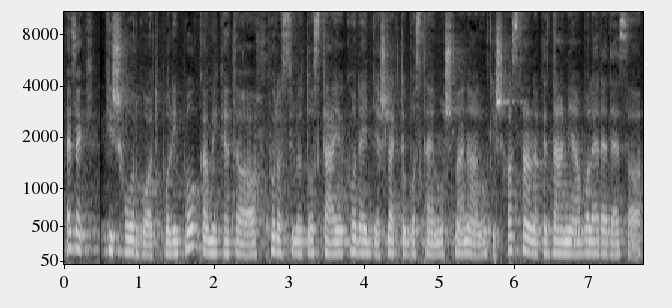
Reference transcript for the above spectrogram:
Ezek kis horgolt polipok, amiket a koraszülött osztályokon, egyes legtöbb osztályon most már nálunk is használnak. Ez Dániából ered ez a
